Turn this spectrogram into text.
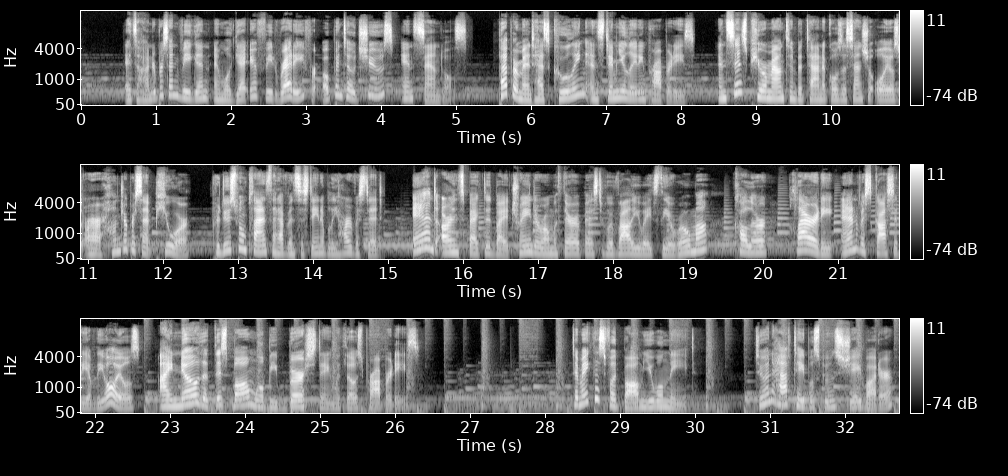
It's 100% vegan and will get your feet ready for open-toed shoes and sandals. Peppermint has cooling and stimulating properties. And since Pure Mountain Botanicals essential oils are 100% pure, produced from plants that have been sustainably harvested, and are inspected by a trained aromatherapist who evaluates the aroma, color, clarity, and viscosity of the oils, I know that this balm will be bursting with those properties. To make this foot balm, you will need 2.5 tablespoons shea butter,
